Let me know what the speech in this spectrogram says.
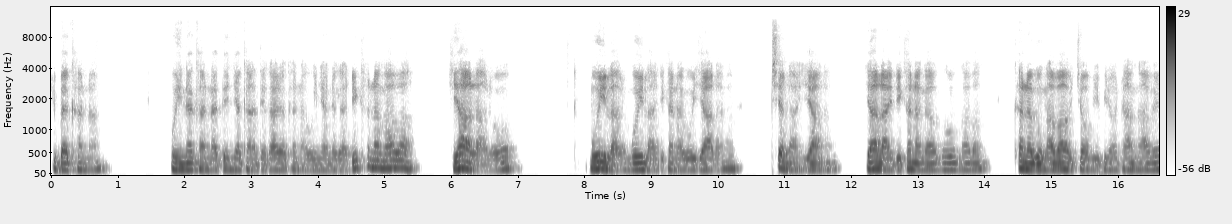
ယူဘခန္ဓာဝိညာဉ်ခန္ဓာတင်ညာခန္ဓာသင်္ခါရခန္ဓာဝိညာဉ်ကဒီခန္ဓာ၅ပါးရလာတော့မွေးလာမွေးလာဒီခန္ဓာကိုယ်ရလာဖြစ်လာရလာ ရလာဒီခန္ဓာ၅ကို၅ပါးခန္ဓာကိုယ်၅ပါးကိုကြောပြီးပြီးတော့ဒါငါပဲ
